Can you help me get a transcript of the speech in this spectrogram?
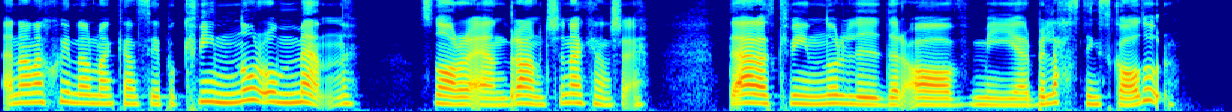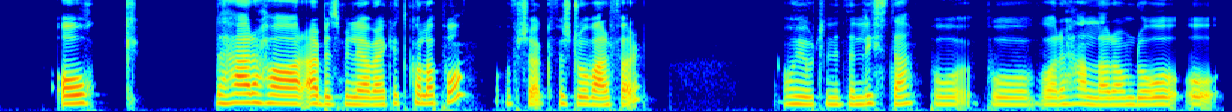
En annan skillnad man kan se på kvinnor och män, snarare än branscherna kanske, det är att kvinnor lider av mer belastningsskador. Och det här har Arbetsmiljöverket kollat på och försökt förstå varför. Och gjort en liten lista på, på vad det handlar om då. Och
